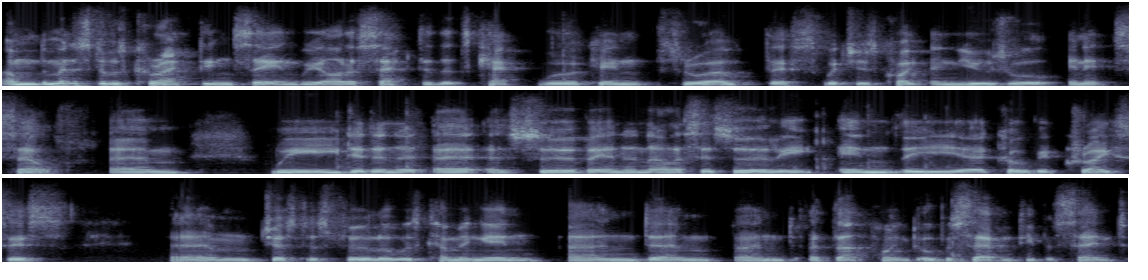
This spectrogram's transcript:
um, the Minister was correct in saying we are a sector that's kept working throughout this, which is quite unusual in itself. Um, we did an, a, a, survey and analysis early in the uh, COVID crisis um, just as furlough was coming in, and um, and at that point, over 70%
